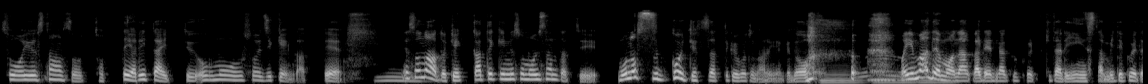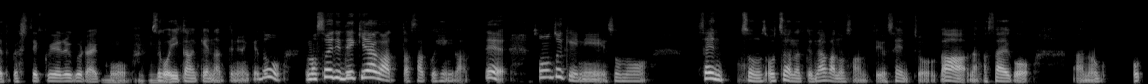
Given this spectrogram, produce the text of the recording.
そういうスタンスを取ってやりたいっていう思うそういう事件があってでその後結果的にそのおじさんたちものすっごい手伝ってくれることになるんやけど、うん。まあ今でもなんか連絡く来たりインスタ見てくれたりとかしてくれるぐらいこうんうん。うすごいいい関係になってるんやけど、まあ、それで出来上がった作品があってその時にその船そのお世話になってる長野さんっていう船長がなんか最後あのお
